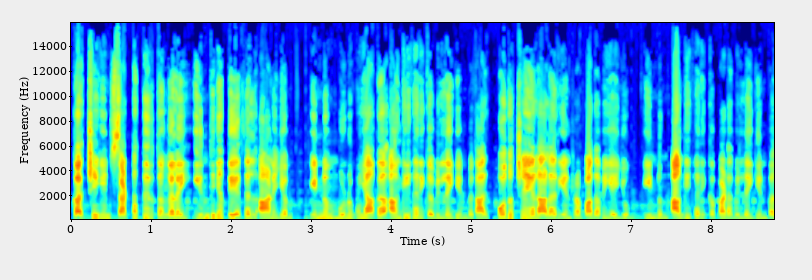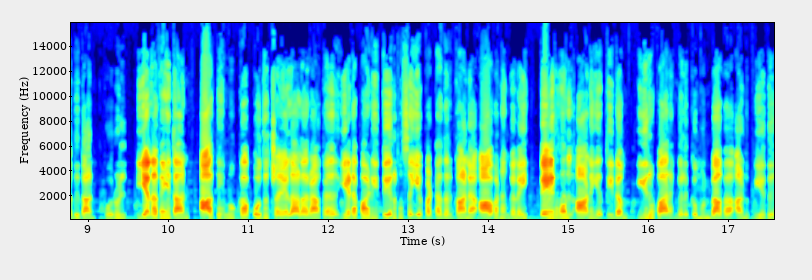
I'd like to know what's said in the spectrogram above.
கட்சியின் சட்ட திருத்தங்களை இந்திய தேர்தல் ஆணையம் இன்னும் முழுமையாக அங்கீகரிக்கவில்லை என்பதால் பொதுச் செயலாளர் என்ற பதவியையும் இன்னும் அங்கீகரிக்கப்படவில்லை என்பதுதான் பொருள். எனவேதான் அதிமுக பொதுச் செயலாளராக எடப்பாடி தேர்வு செய்யப்பட்டதற்கான ஆவணங்களை தேர்தல் ஆணையத்திடம் இரு வாரங்களுக்கு முன்பாக அனுப்பியது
